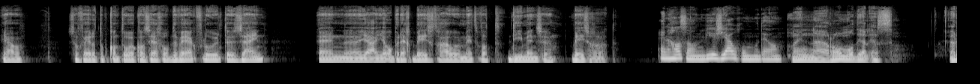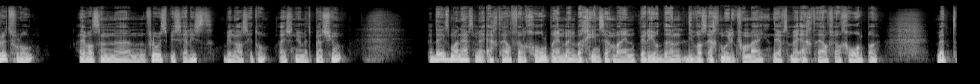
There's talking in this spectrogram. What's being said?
ja, zoveel het op kantoor kan zeggen, op de werkvloer te zijn. En uh, ja, je oprecht bezig te houden met wat die mensen bezighoudt. En Hassan, wie is jouw rolmodel? Mijn uh, rolmodel is Ruud Vloer. Hij was een, een vloerspecialist binnen Acito. Hij is nu met pensioen. Deze man heeft mij echt heel veel geholpen in mijn begin, zeg maar. In een periode, die was echt moeilijk voor mij. Die heeft mij echt heel veel geholpen. Met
